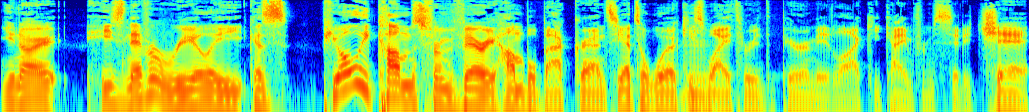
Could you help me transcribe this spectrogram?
you know he's never really because Pioli comes from very humble backgrounds. He had to work Mm. his way through the pyramid. Like he came from Serie Chair,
